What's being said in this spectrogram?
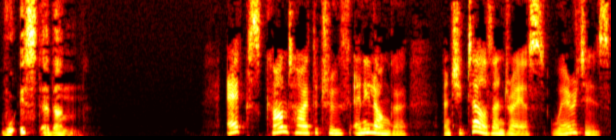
wo ist er dann? X can't hide the truth any longer, and she tells Andreas where it is.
